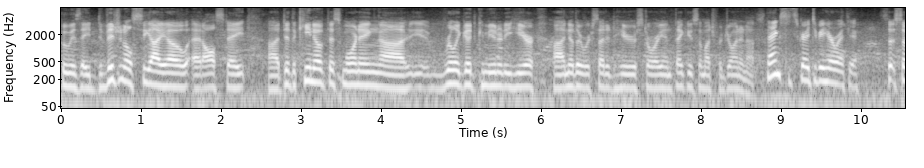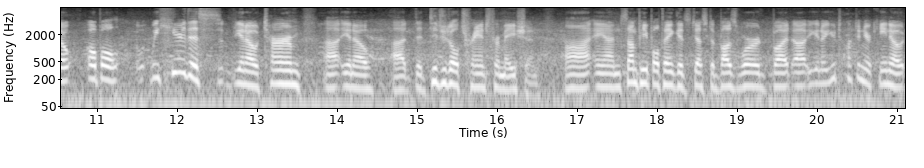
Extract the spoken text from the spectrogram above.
who is a divisional CIO at Allstate. Uh, did the keynote this morning, uh, really good community here. Uh, I know they were excited to hear your story, and thank you so much for joining us. Thanks, it's great to be here with you. So, so Opal, we hear this you know, term, uh, you know, uh, the digital transformation. Uh, and some people think it's just a buzzword, but uh, you know, you talked in your keynote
